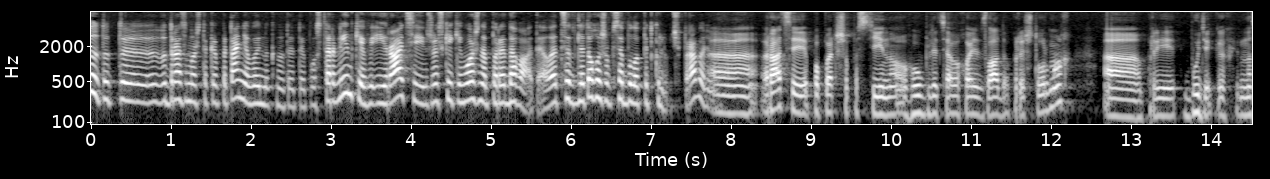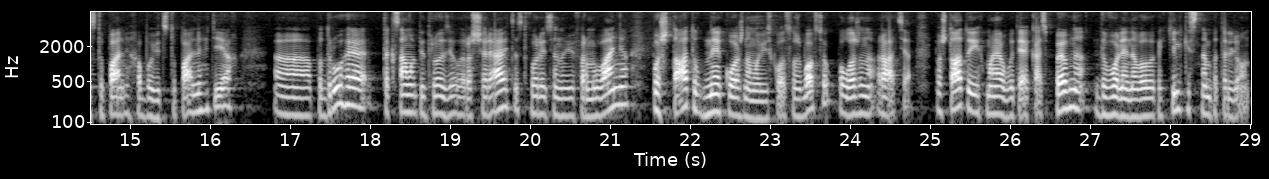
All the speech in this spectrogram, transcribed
Ну тут е, одразу може таке питання виникнути: типу старлінків і рацій, вже скільки можна передавати, але це для того, щоб все було під ключ, правильно? Е, Рації, по-перше, постійно губляться, виходять з ладу при штурмах, при будь-яких наступальних або відступальних діях. Е, По-друге, так само підрозділи розширяються, створюються нові формування. По штату не кожному військовослужбовцю положена рація. По штату їх має бути якась певна, доволі невелика кількість на батальйон.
